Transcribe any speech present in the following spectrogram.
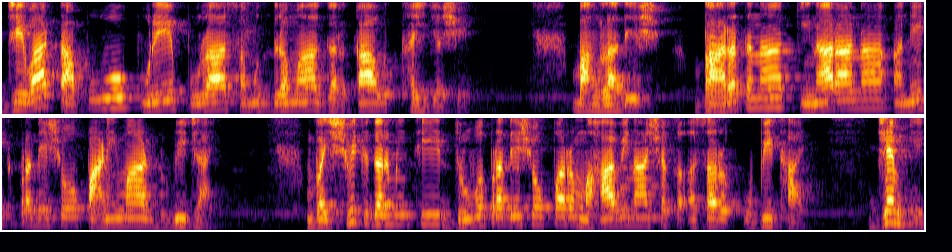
જેવા ટાપુઓ પૂરેપૂરા સમુદ્રમાં ગરકાવ થઈ જશે. બાંગ્લાદેશ ભારતના કિનારાના અનેક પ્રદેશો પાણીમાં ડૂબી જાય. વૈશ્વિક ગરમીથી ધ્રુવ પ્રદેશો પર મહાવિનાશક અસર ઊભી થાય. જેમ કે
